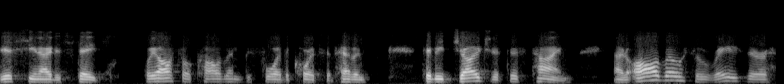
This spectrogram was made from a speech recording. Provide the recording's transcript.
this United States. We also call them before the courts of heaven to be judged at this time. And all those who raise their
